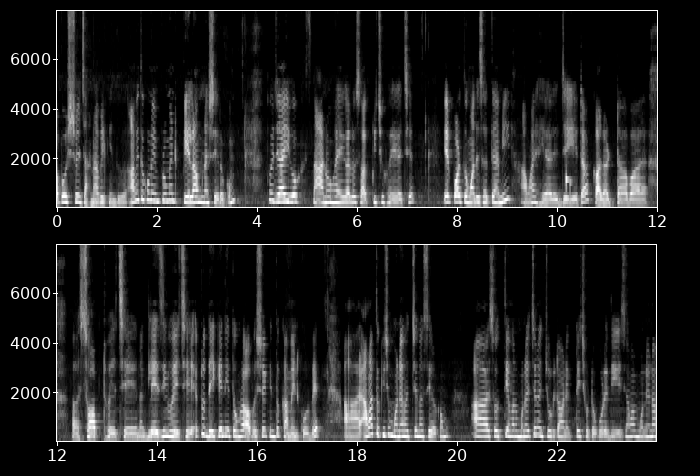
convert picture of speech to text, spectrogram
অবশ্যই জানাবে কিন্তু। আমি তো কোনো ইমপ্রুভমেন্ট পেলাম না সেরকম। তো যাই হোক, স্নানও হয়ে গেল সব কিছু হয়ে গেছে। এরপর তোমাদের সাথে আমি আমার হেয়ারের যে ইয়েটা, কালারটা বা সফট হয়েছে না গ্লেজিং হয়েছে, একটু দেখে নিয়ে তোমরা অবশ্যই কিন্তু কমেন্ট করবে। আর আমার তো কিছু মনে হচ্ছে না সেরকম। আর সত্যি আমার মনে হচ্ছে না চুলটা অনেকটাই ছোট করে দিয়েছে। আমার মনে না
